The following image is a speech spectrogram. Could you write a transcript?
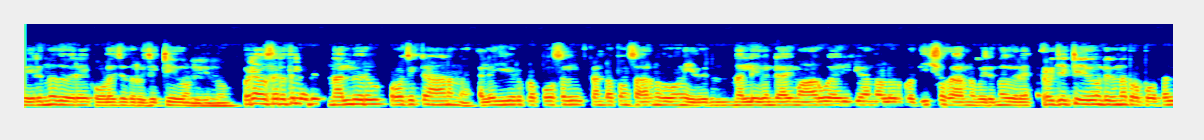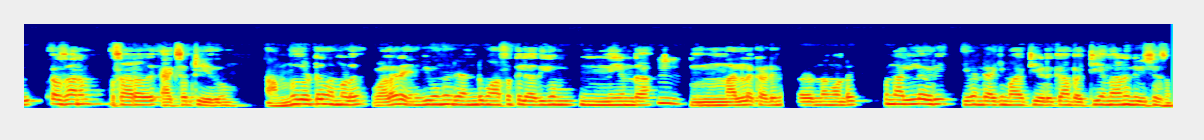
വരുന്നത് വരെ കോളേജ് അത് റിജക്ട് ചെയ്തുകൊണ്ടിരുന്നു ഒരവസരത്തിൽ അത് നല്ലൊരു പ്രോജക്റ്റ് ആണെന്ന് അല്ലെ ഈ ഒരു പ്രപ്പോസൽ കണ്ടപ്പം സാറിന് തോന്നി ഇത് നല്ല ഇവന്റ് ആയി മാറുമായിരിക്കും എന്നുള്ള ഒരു പ്രതീക്ഷ സാറിന് വരുന്നത് വരെ റിജക്ട് ചെയ്തുകൊണ്ടിരുന്ന പ്രപ്പോസൽ അവസാനം സാർ അത് ആക്സെപ്റ്റ് ചെയ്തു. അന്ന് തൊട്ട് നമ്മൾ വളരെ എനിക്ക് തോന്നുന്നു രണ്ടു മാസത്തിലധികം നീണ്ട നല്ല കഠിന പ്രയത്നം കൊണ്ട് നല്ല ഒരു ഇവന്റ് ആക്കി മാറ്റിയെടുക്കാൻ പറ്റി എന്നാണ് എന്റെ വിശ്വാസം.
